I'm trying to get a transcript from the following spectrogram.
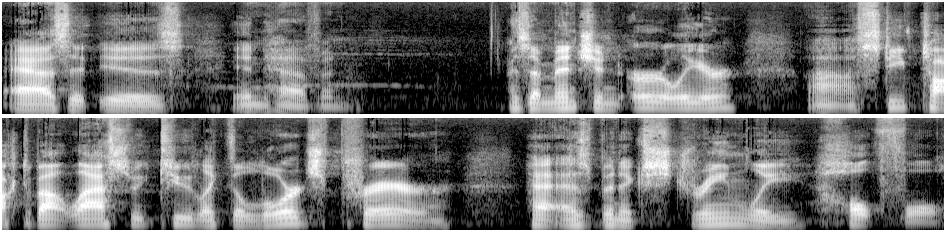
as it is in heaven. As I mentioned earlier, uh, Steve talked about last week too, like the Lord's Prayer has been extremely helpful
